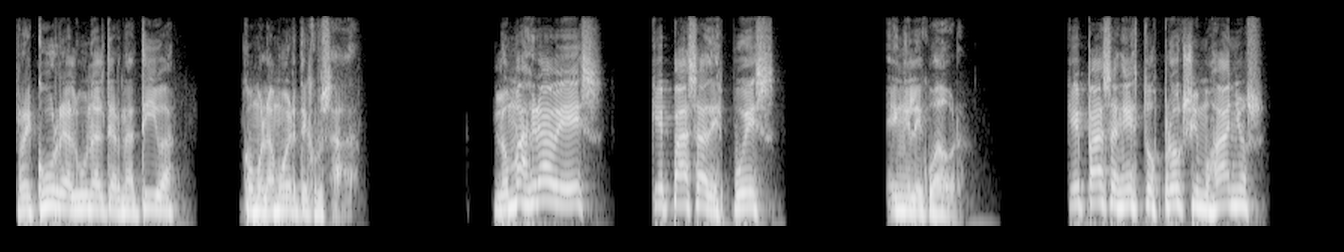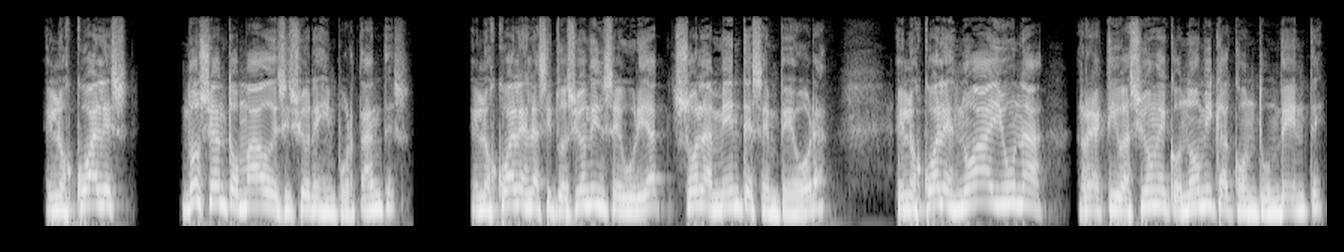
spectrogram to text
recurre a alguna alternativa como la muerte cruzada. Lo más grave es qué pasa después en el Ecuador. ¿Qué pasa en estos próximos años en los cuales no se han tomado decisiones importantes, en los cuales la situación de inseguridad solamente se empeora, en los cuales no hay una reactivación económica contundente?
